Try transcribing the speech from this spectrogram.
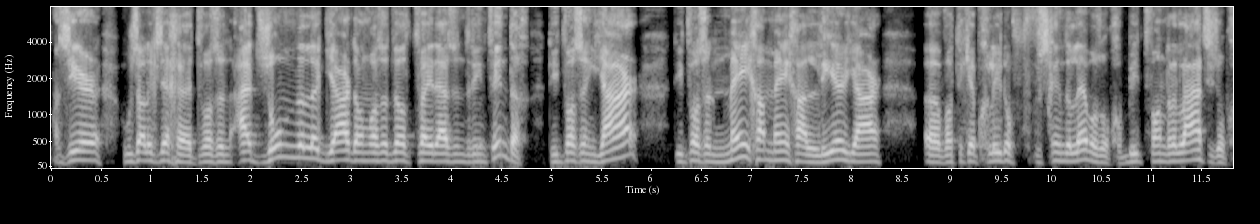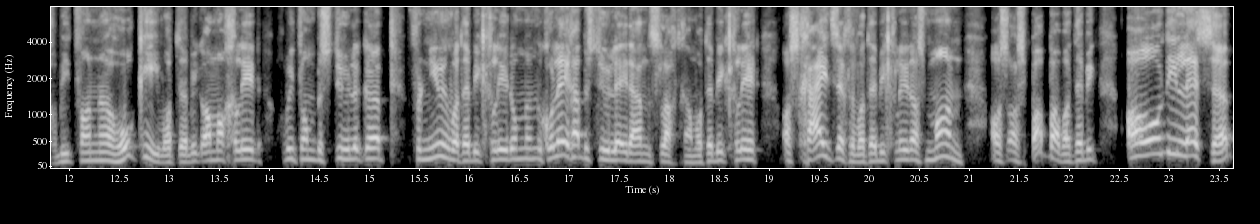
zeer, hoe zal ik zeggen, het was een uitzonderlijk jaar, dan was het wel 2023. Dit was een jaar, dit was een mega, mega leerjaar uh, wat ik heb geleerd op verschillende levels. Op gebied van relaties, op gebied van uh, hockey. Wat heb ik allemaal geleerd op gebied van bestuurlijke vernieuwing. Wat heb ik geleerd om met mijn collega-bestuurleden aan de slag te gaan. Wat heb ik geleerd als scheidsrechter. Wat heb ik geleerd als man, als, als papa. Wat heb ik... Al die lessen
